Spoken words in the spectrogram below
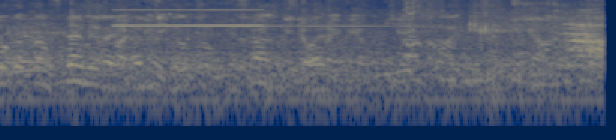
Только там с камерой. А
